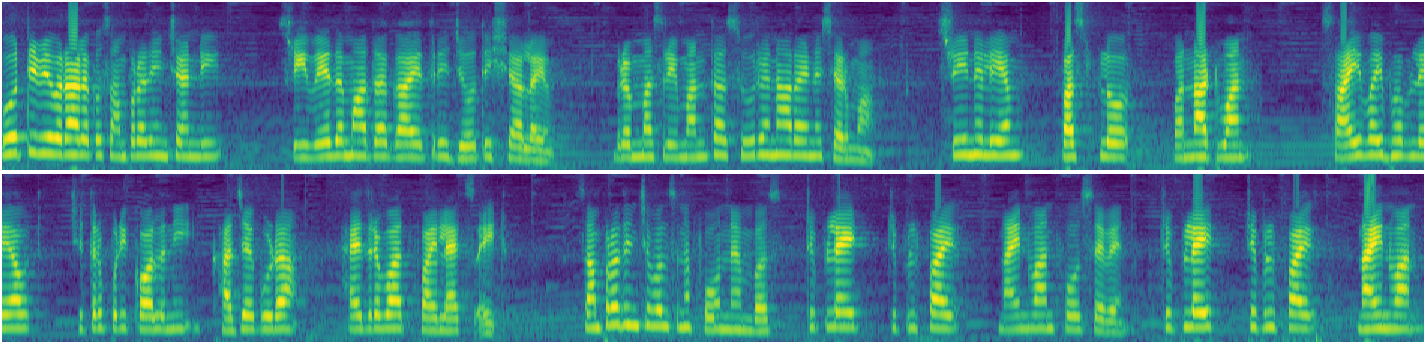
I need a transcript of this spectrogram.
పూర్తి వివరాలకు సంప్రదించండి. Shri Vedamata Gayatri Jyotishyalayam. Brahma Srimantha Suryanarayana Sharma. Srinilayam first floor one naught one. Sai Vaibhav layout Chitrapuri colony Khajaguda Hyderabad five lakhs eight. సంప్రదించవలసిన phone numbers triple eight triple five nine one four seven. Triple eight triple five nine one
